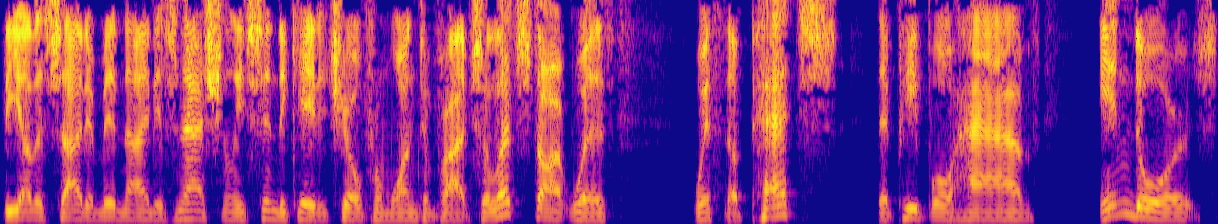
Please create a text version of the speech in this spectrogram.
The Other Side of Midnight, is nationally syndicated show from 1 to 5. So let's start with with the pets that people have indoors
